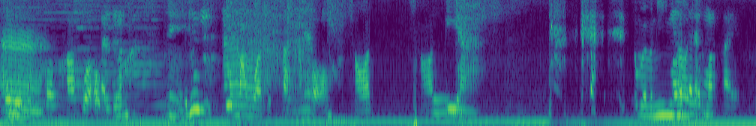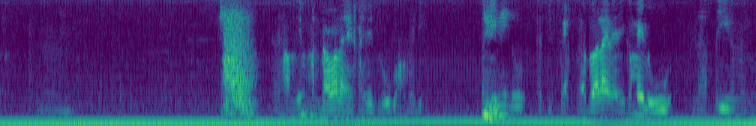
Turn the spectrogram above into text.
ไม่รู้อ่าตัวครอบครัวอบแต่เรื่องนี่อย่าเพิ่งดิครอบครัวสุขสันต์เนี่ยของ ช็อตช็อตเปี้ยงทำไมมันงี่มันเง่าก็จะจัลงงมาใส่คำนี้มันแปลว่าอะไรใครรู้บอกด้วยดิอืมไม่รู้ artifact แปลว่าอะไรอันนี้ก็ไม่รู้นาตีก็ไม่รู้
